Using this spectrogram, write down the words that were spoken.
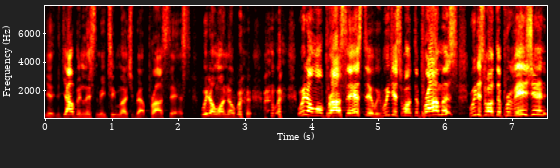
Y'all been listening to me too much about process. We don't want no, we don't want process, do we? We just want the promise. We just want the provision.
